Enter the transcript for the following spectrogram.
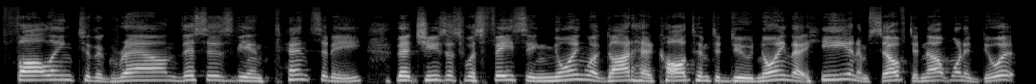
falling to the ground. This is the intensity that Jesus was facing, knowing what God had called him to do, knowing that he and himself did not want to do it,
